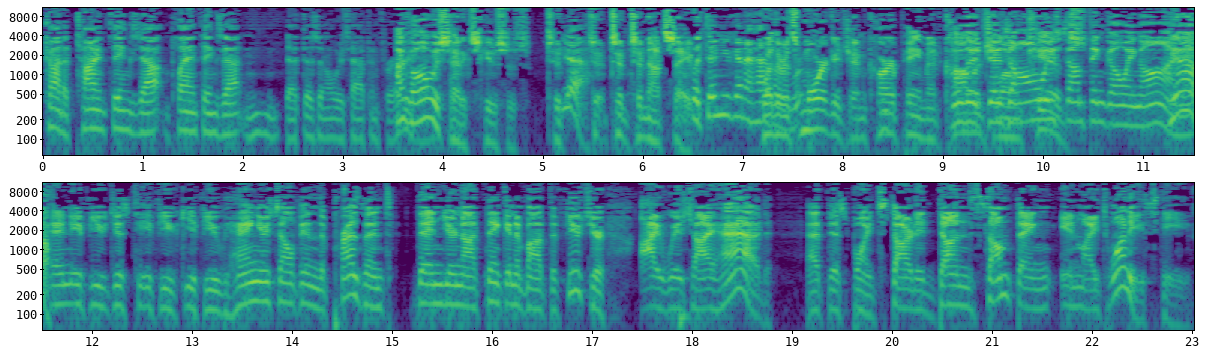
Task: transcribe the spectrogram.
kind of time things out and plan things out, and that doesn't always happen for I've always had excuses to Yeah. to, to, to not save. But then you're going to have whether a it's mortgage and car payment, Well, there- college there's loan, always kids. something going on. Yeah. And if you just if you if you hang yourself in the present, then you're not thinking about the future. I wish I had at this point started done something in my 20s, Steve.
